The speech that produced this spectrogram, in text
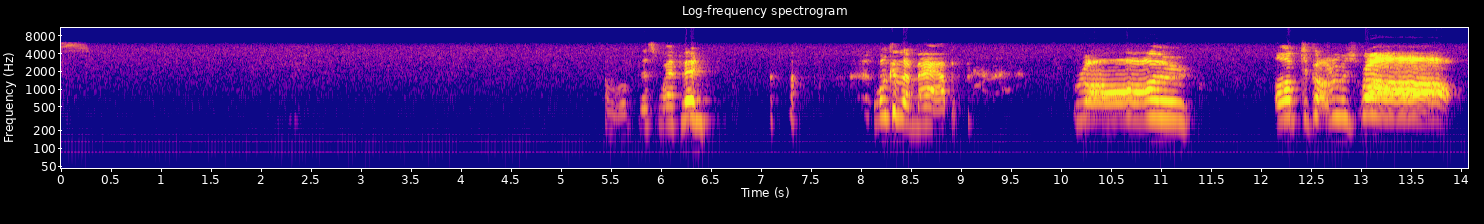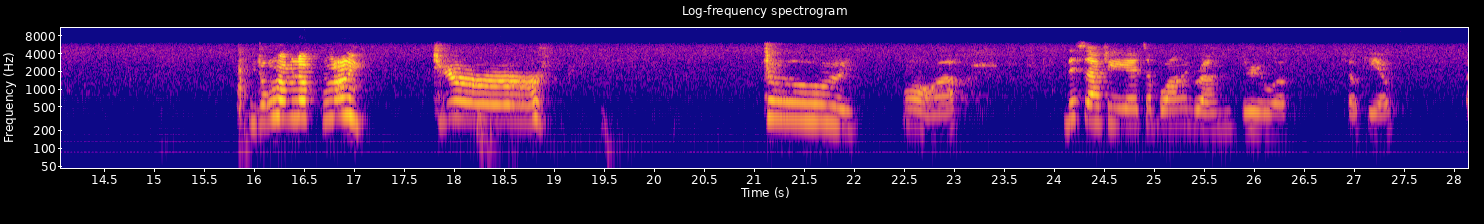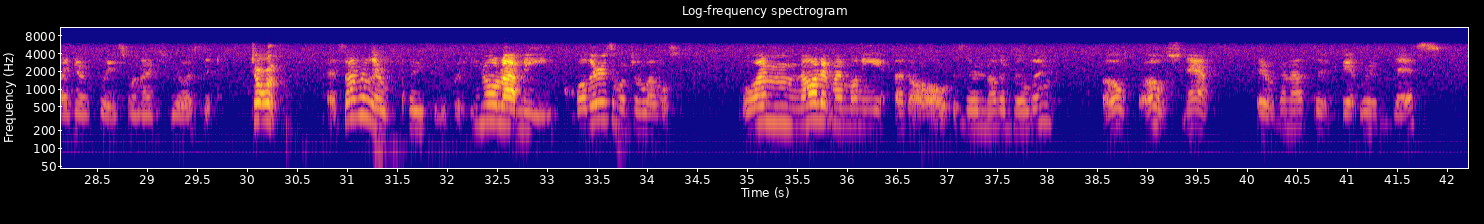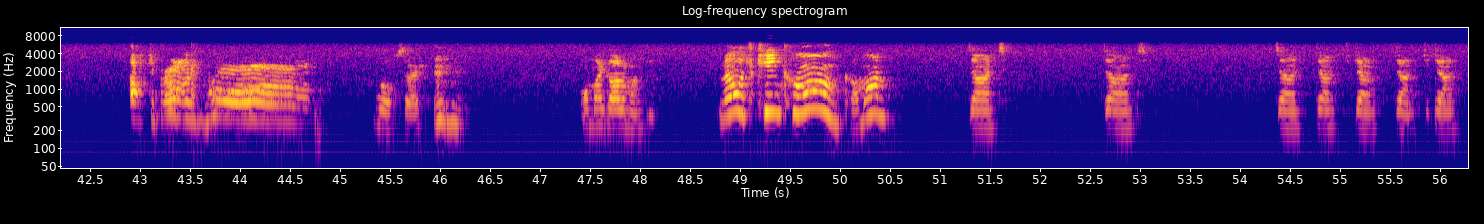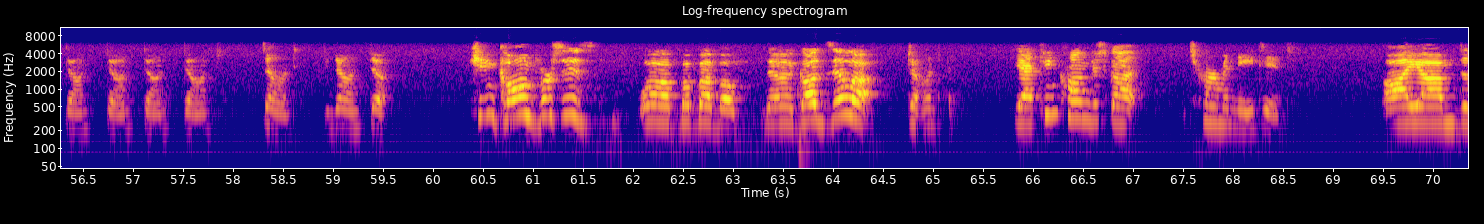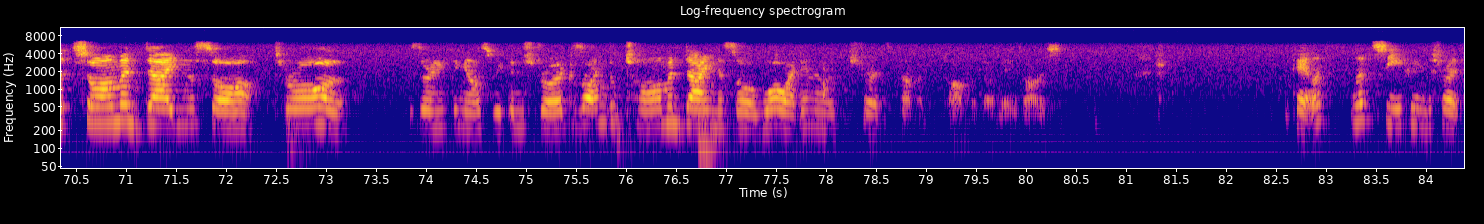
I love this weapon. Look at the map. Optimus, roar! We don't have enough money. Dude. Aww. This actually is a blind run through uh, Tokyo. I know place when I just realized it. Darn! It's not really a playthrough, but you know what I mean. Well, there is a bunch of levels. Well, I'm not at my money at all. Is there another building? Oh, oh, snap. Okay, we're gonna have to get rid of this. Octagon! Whoa, sorry. oh my god, a monkey. No, it's King Kong! Come on. Dunt. Dunt. Dunt, dunt, dunt, dunt, dunt, dunt, dunt, dunt, dunt, dunt, dunt, dunt. King Kong versus uh, bu bu bu the Godzilla. Dunt. Yeah, King Kong just got terminated. I am the Tom Dinosaur Troll. Is there anything else we can destroy? Because I'm the Tom Dinosaur. Whoa, I didn't know we destroyed stuff at the top of the lasers. Okay, let's let's see if we can destroy it.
